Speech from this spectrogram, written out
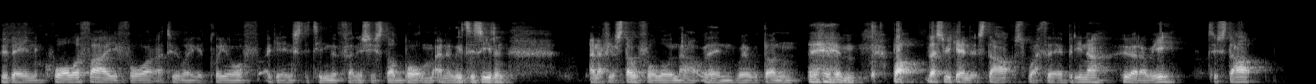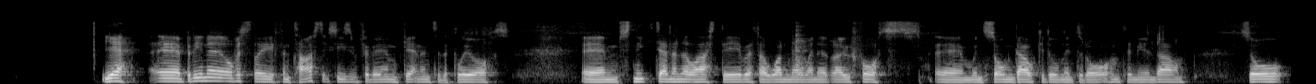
who then qualify for a two-legged playoff against the team that finishes third bottom in Eliteserien. And if you're still following that, then well done. Um, but this weekend it starts with uh, Bryne, who are away to Start. Yeah, uh, Bryne, obviously, fantastic season for them, getting into the playoffs. Um, sneaked in on the last day with a 1 0 win at Raufoss um, when Sogndal could only draw him to Mjøndalen. So,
